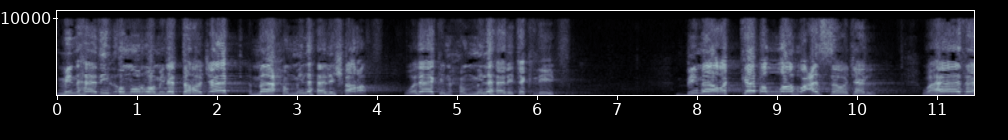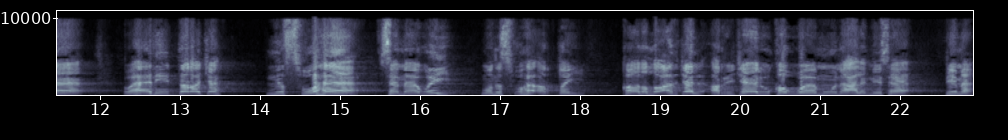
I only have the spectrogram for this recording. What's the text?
من هذه الأمور ومن الدرجات ما حملها لشرف ولكن حملها لتكليف. بما ركب الله عز وجل وهذا وهذه الدرجة نصفها سماوي ونصفها أرضي. قال الله عز وجل الرجال قوامون على النساء بما؟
